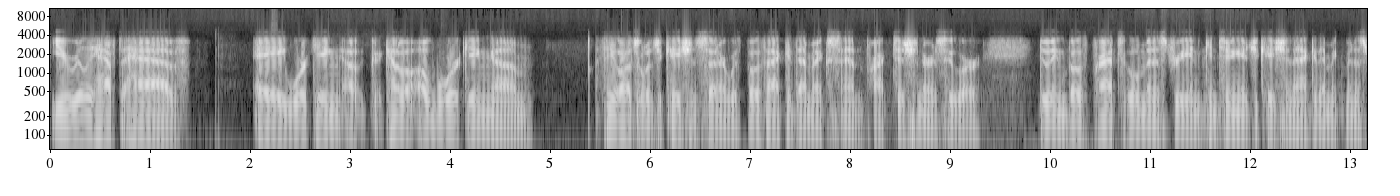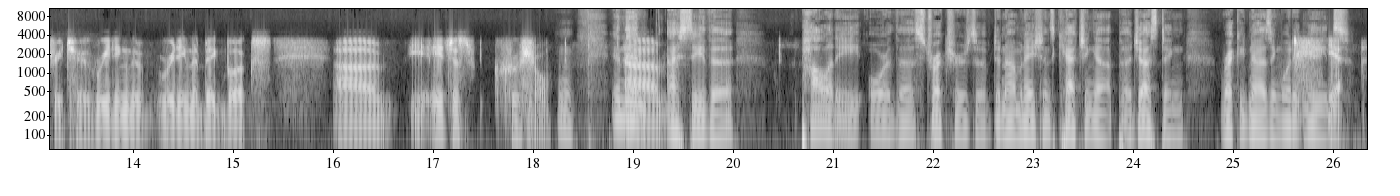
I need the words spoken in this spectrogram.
you really have to have a working uh, kind of a, a working um, theological education center with both academics and practitioners who are doing both practical ministry and continuing education and academic ministry too, reading the reading the big books, uh, it's just crucial. Mm. And then um, I see the polity or the structures of denominations catching up, adjusting, recognizing what it needs. Yeah.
